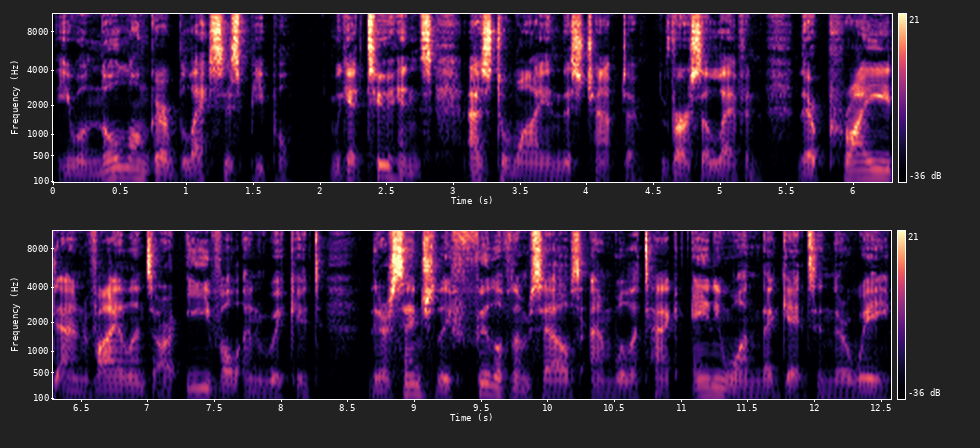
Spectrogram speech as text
He will no longer bless his people. We get two hints as to why in this chapter. Verse 11 Their pride and violence are evil and wicked. They're essentially full of themselves and will attack anyone that gets in their way.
